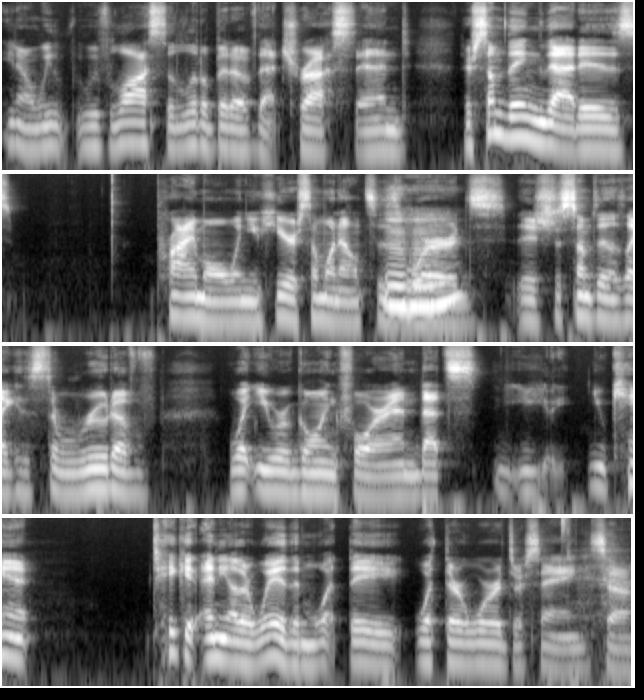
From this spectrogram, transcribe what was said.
you know, we we've lost a little bit of that trust, and there's something that is primal when you hear someone else's mm-hmm. words. There's just something that's like it's the root of what you were going for, and that's you. You can't take it any other way than what they what their words are saying. So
